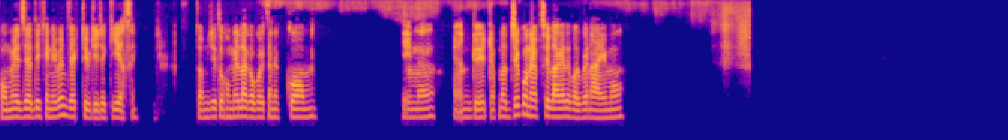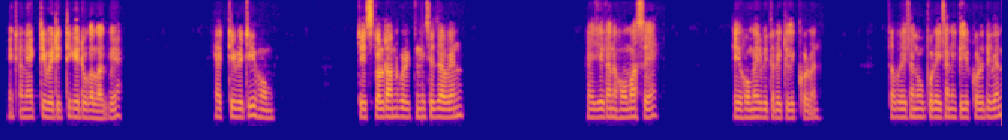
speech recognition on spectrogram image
হোমে যা দেখে নেবেন যে অ্যাক্টিভিটিটা কি আছে। তো আমি যেহেতু হোমে লাগাবো, এখানে কম এমো অ্যান্ড্রয়েড আপনার যে কোনো অ্যাপসে লাগাতে পারবেন আইমো এখানে অ্যাক্টিভিটি থেকে ঢোকা লাগবে। অ্যাক্টিভিটি হোম স্ক্রল ডাউন করে নিচে যাবেন। এই যে এখানে হোম আছে, এই হোমের ভিতরে ক্লিক করবেন। তারপরে এখানে উপরে এখানে ক্লিক করে দিবেন।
